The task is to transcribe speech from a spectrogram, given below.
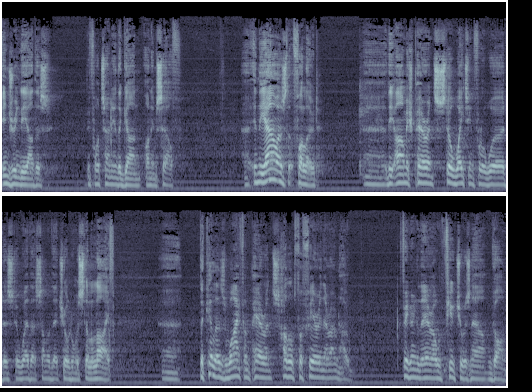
injuring the others, before turning the gun on himself. Uh, in the hours that followed, uh, the Amish parents still waiting for a word as to whether some of their children were still alive. Uh, the killer's wife and parents huddled for fear in their own home, figuring their old future was now gone,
